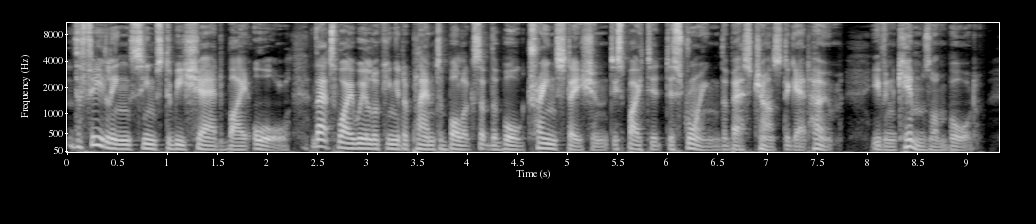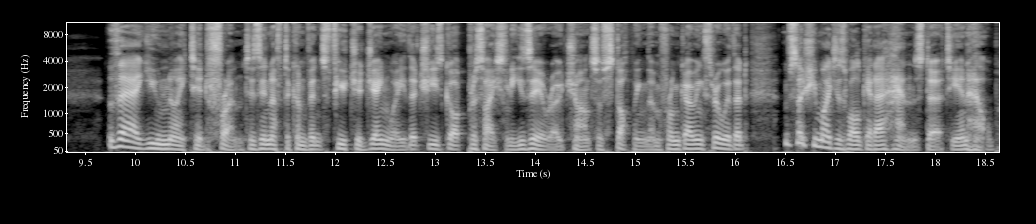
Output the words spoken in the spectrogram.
The feeling seems to be shared by all. That's why we're looking at a plan to bollocks up the Borg train station, despite it destroying the best chance to get home. Even Kim's on board. Their united front is enough to convince future Janeway that she's got precisely zero chance of stopping them from going through with it, so she might as well get her hands dirty and help.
